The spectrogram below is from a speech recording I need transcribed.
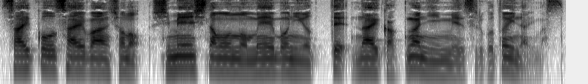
最高裁判所の指名した者の名簿によって内閣が任命することになります。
